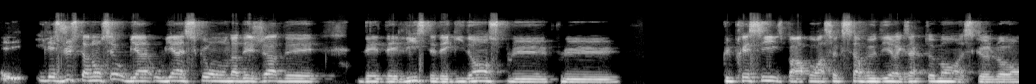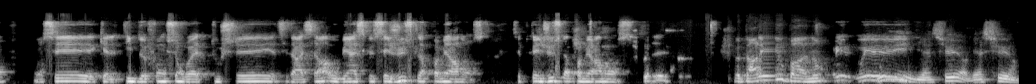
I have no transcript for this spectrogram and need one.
il est juste annoncé ou bien, ou bien est-ce qu'on a déjà des, des, des, listes et des guidances plus, plus, plus précises par rapport à ce que ça veut dire exactement? Est-ce que l'on on sait quel type de fonction va être touchée, etc., etc. ou bien est-ce que c'est juste la première annonce? C'est peut-être juste la première annonce. Je peux parler ou pas, non oui oui, oui, bien sûr, bien sûr.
